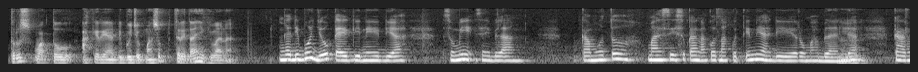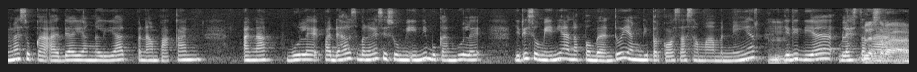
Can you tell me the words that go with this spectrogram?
Terus waktu akhirnya dibujuk masuk ceritanya gimana? nggak dibujuk kayak gini dia Sumi saya bilang kamu tuh masih suka nakut-nakutin ya di rumah Belanda karena suka ada yang ngeliat penampakan anak bule padahal sebenarnya si Sumi ini bukan bule jadi Sumi ini anak pembantu yang diperkosa sama menir jadi dia blasteran, Blasteran.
